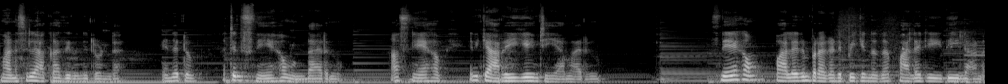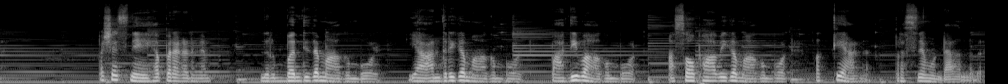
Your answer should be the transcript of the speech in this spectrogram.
മനസ്സിലാക്കാതിരുന്നിട്ടുണ്ട്. എന്നിട്ടും അച്ഛൻ സ്നേഹം ഉണ്ടായിരുന്നു. ആ സ്നേഹം എനിക്ക് അറിയുകയും ചെയ്യാമായിരുന്നു. സ്നേഹം പലരും പ്രകടിപ്പിക്കുന്നത് പല രീതിയിലാണ്. പക്ഷെ സ്നേഹപ്രകടനം നിർബന്ധിതമാകുമ്പോൾ യാന്ത്രികമാകുമ്പോൾ പതിവാകുമ്പോൾ അസ്വാഭാവികമാകുമ്പോൾ ഒക്കെയാണ് പ്രശ്നമുണ്ടാകുന്നത്.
